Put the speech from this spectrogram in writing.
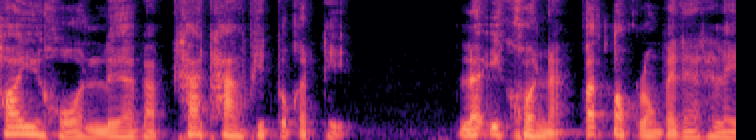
ห้อยโหนเรือแบบท่าทางผิดปกติ แล้วอีกคนอะ ก็ตกลงไปในทะเล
